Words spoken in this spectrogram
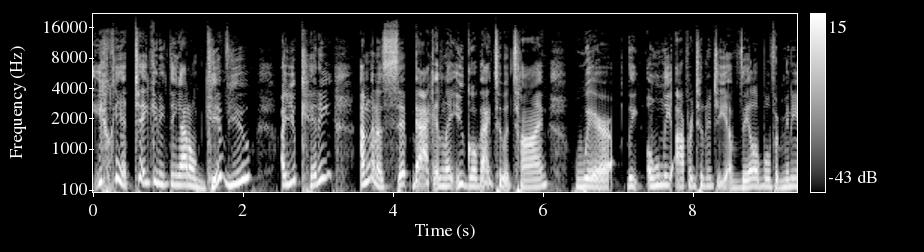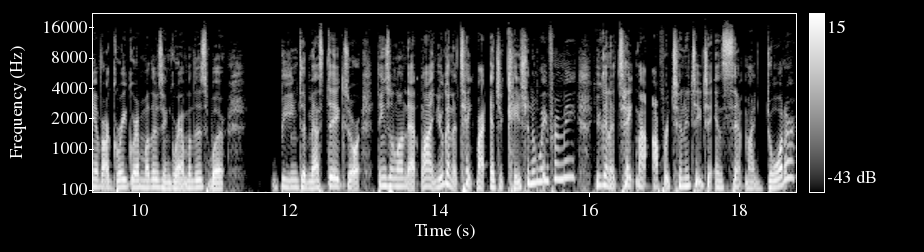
you can't take anything I don't give you. Are you kidding? I'm going to sit back and let you go back to a time where the only opportunity available for many of our great grandmothers and grandmothers were being domestics or things along that line. You're going to take my education away from me? You're going to take my opportunity to incent my daughter?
